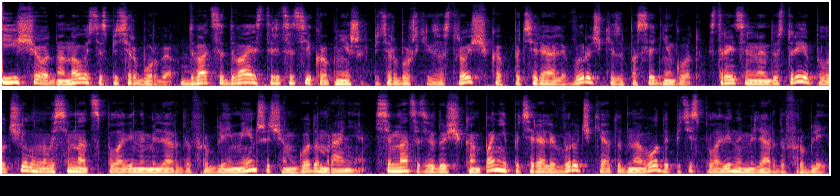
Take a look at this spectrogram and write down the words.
И еще одна новость из Петербурга. 22 из 30 крупнейших петербургских застройщиков потеряли выручки за последний год. Строительная индустрия получила на 18,5 миллиардов рублей меньше, чем годом ранее. 17 ведущих компаний потеряли выручки от 1 до 5,5 миллиардов рублей.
